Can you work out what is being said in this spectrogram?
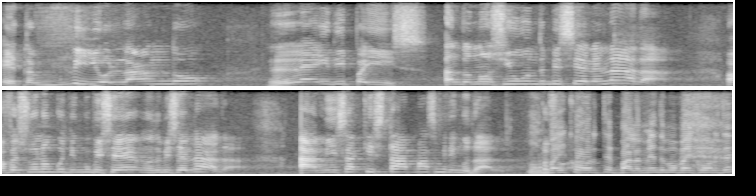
está violando lei do país. Então, não se unde bisele nada. A pessoa não tem bisele, não bisele nada. A missa que está, mas me tem que dar. Não vai corte, parlamento vai corte?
